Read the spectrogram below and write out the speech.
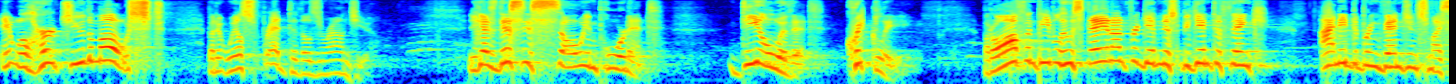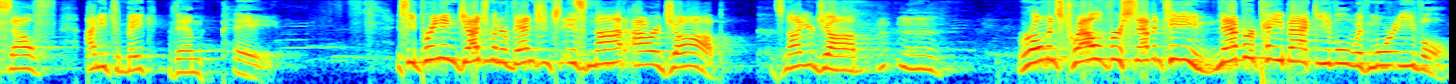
it will hurt you the most, but it will spread to those around you. You guys, this is so important. Deal with it quickly. But often people who stay in unforgiveness begin to think, I need to bring vengeance myself, I need to make them pay. You see, bringing judgment or vengeance is not our job. It's not your job. Mm-mm. Romans 12, verse 17 never pay back evil with more evil.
